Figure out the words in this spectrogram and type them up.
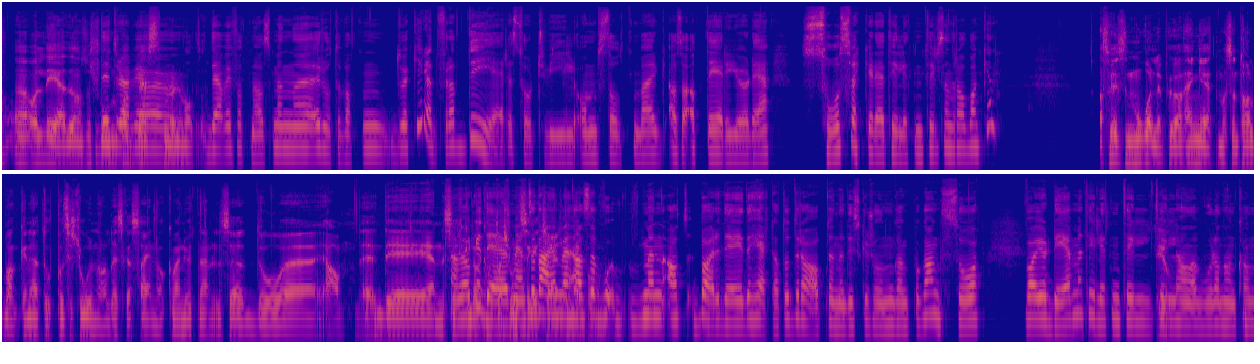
eh, og lede organisasjonen på best mulig måte? Det har vi fått med oss, men eh, Rotevatn, du er ikke redd for at dere sår tvil om Stoltenberg? Altså at dere gjør det, så svekker det tilliten til sentralbanken? Altså Hvis målet på uavhengigheten med sentralbanken er at opposisjonen aldri skal si noe om en utnevnelse, da eh, ja, det er en sirkel argumentasjon jeg ikke helt med altså, Men at bare det i det hele tatt å dra opp denne diskusjonen gang på gang, så hva gjør det med tilliten til, til han, hvordan han kan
